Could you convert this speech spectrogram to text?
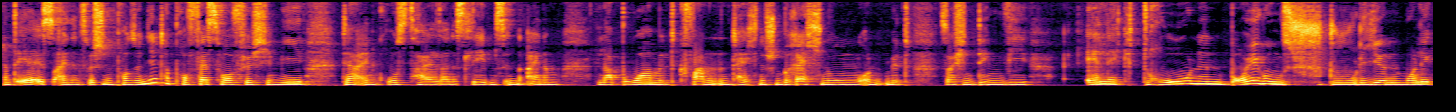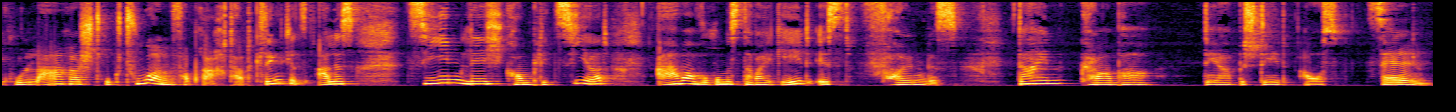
Und er ist ein inzwischen pensionierter Professor für Chemie, der einen Großteil seines Lebens in einem Labor mit quantentechnischen Berechnungen und mit solchen Dingen wie Elektronenbeugungsstudien molekularer Strukturen verbracht hat. Klingt jetzt alles ziemlich kompliziert, aber worum es dabei geht, ist Folgendes. Dein Körper, der besteht aus Zellen.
